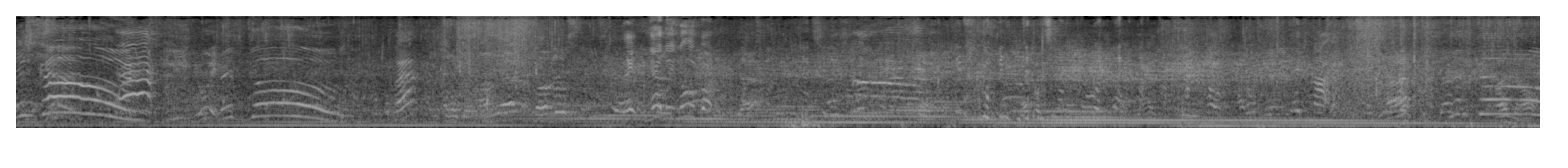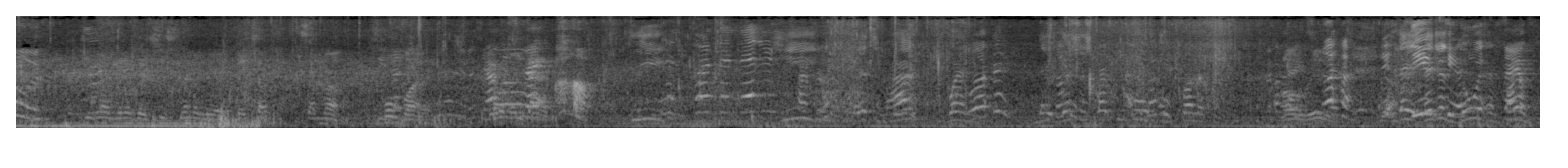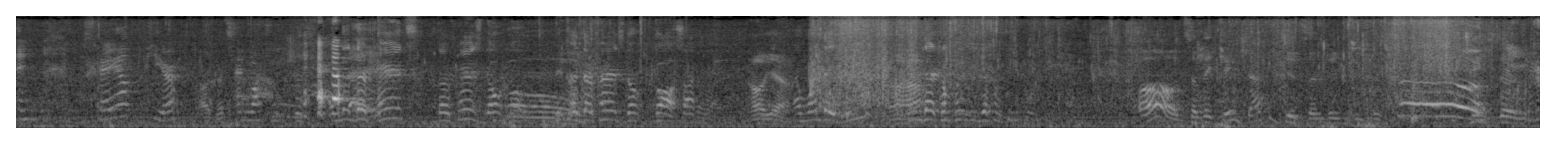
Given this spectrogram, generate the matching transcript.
Let's go! Let's go! They, yeah, they know about it. It's not. I know. She's not gonna go. Go make some some uh, they disrespect people in front of him. Oh really? They, they just do it in Stay front up of and stay up here Oh, and watch me. And then their parents, their parents don't know because their parents don't go outside a lot. Oh yeah. And when they do, Uh-huh. then they're completely different people. Oh, so they changed attitudes and they, they just changed their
